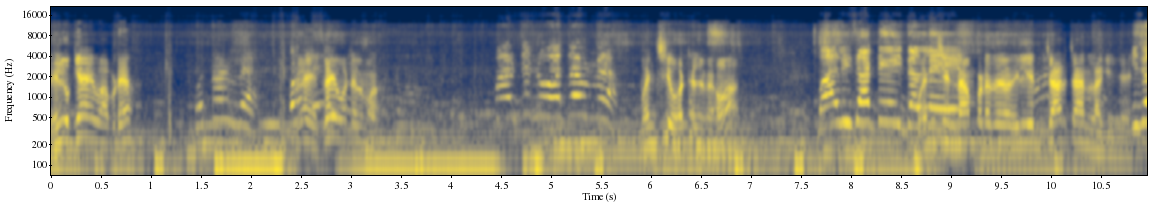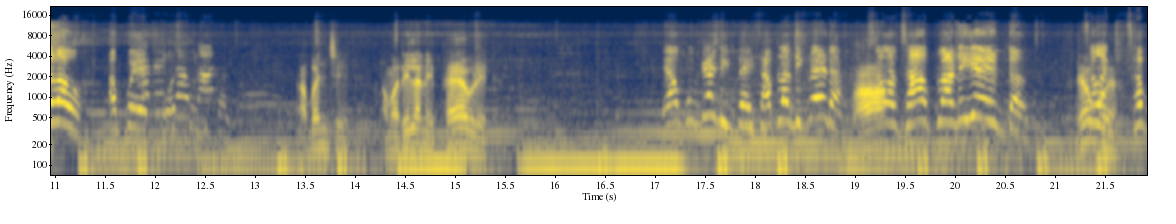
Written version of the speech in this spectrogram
રીલું ક્યાં આવ્યા આપણે કઈ કઈ હોટલમાં બંસી હોટલ में हो बाली जाते हैं इधर બંસી ले। નામ પડે તો રીલી ચાર ચાંદ લાગી જાય इधर आओ आपको एक पोस्टर दिखाता આ બંસી અમાર રીલાની ફેવરેટ हूं। ये आपको क्या दिखता है सांपला दिख रहा है ना हाँ। साला सांपला नहीं है एकदम એવું साला હે सब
